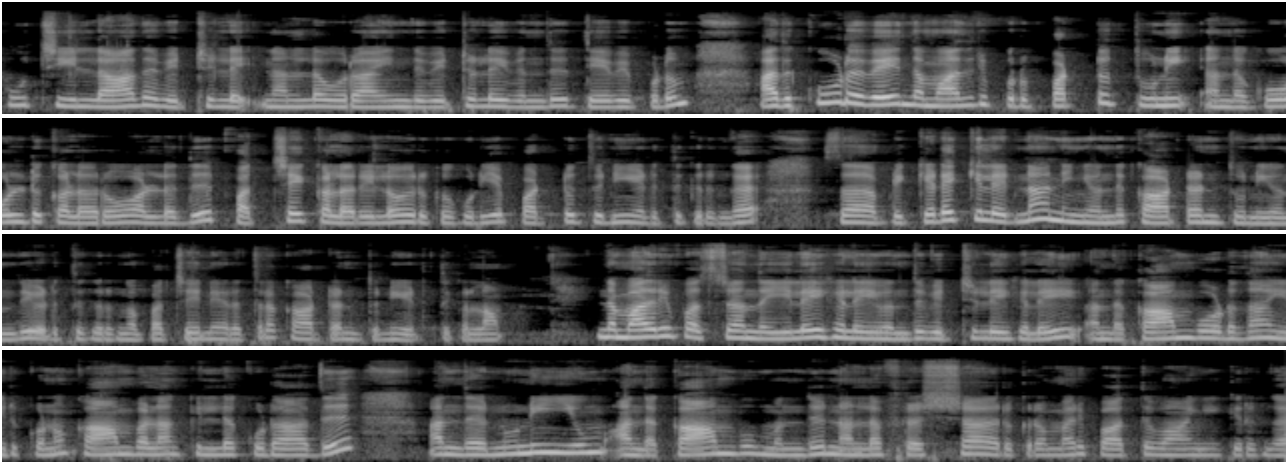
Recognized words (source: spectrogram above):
பூச்சி இல்லாத வெற்றிலை நல்ல ஒரு ஐந்து வெற்றிலை வந்து தேவைப்படும். அது கூடவே இந்த மாதிரி ஒரு பட்டு துணி அந்த கோல்டு கலரோ அல்லது பச்சை கலரிலோ இருக்கக்கூடிய பட்டு துணி எடுத்துக்கிறங்க ஸோ அப்படி கிடைக்கலன்னா நீங்கள் வந்து காட்டன் துணி வந்து எடுத்துக்கிறங்க பச்சை நேரத்தில் காட்டன் துணி எடுத்துக்கலாம். இந்த மாதிரி ஃபஸ்ட்டு அந்த இலைகளை வந்து வெற்றிலைகளை அந்த காம்போடு தான் இருக்கணும். காம்பெல்லாம் கிள்ளக்கூடாது. அந்த நுனியும் அந்த காம்பும் வந்து நல்லா ஃப்ரெஷ்ஷாக இருக்கிற மாதிரி பார்த்து வாங்கிக்கிருங்க.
